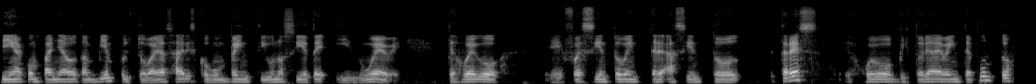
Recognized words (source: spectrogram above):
Bien acompañado también por Tobias Harris con un 21, 7 y 9. Este juego eh, fue 123 a 103. El juego victoria de 20 puntos.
